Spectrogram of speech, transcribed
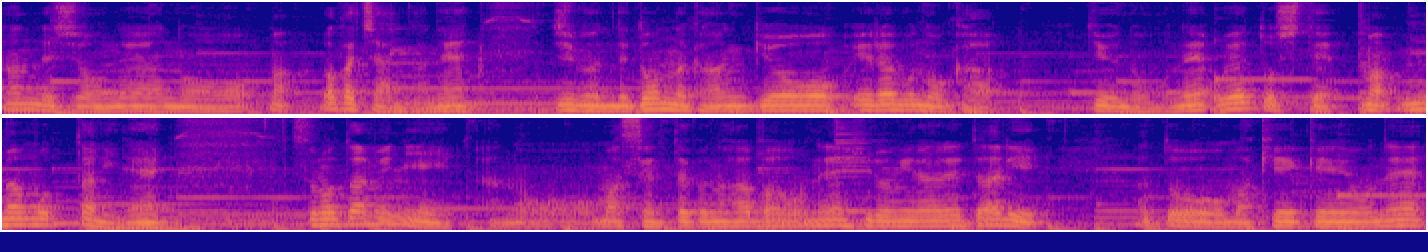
何でしょうねあの、まあ、若ちゃんがね自分でどんな環境を選ぶのかっていうのをね親として、まあ、見守ったりねそのためにあの、まあ、選択の幅をね広げられたりあと、まあ、経験をね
